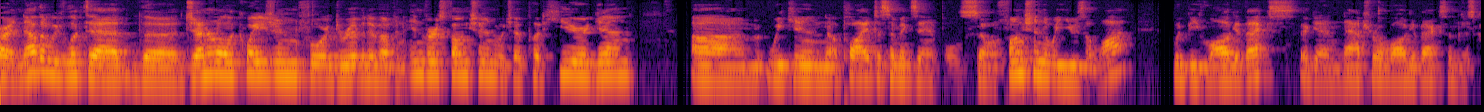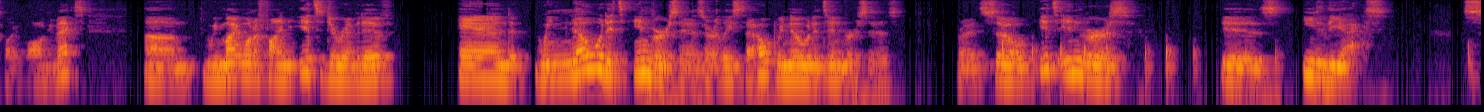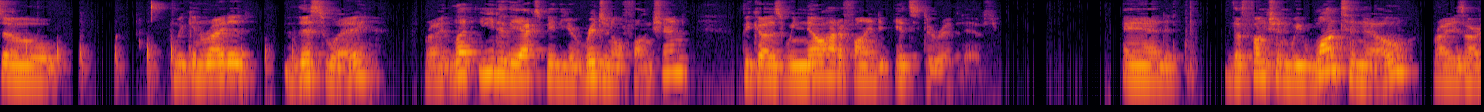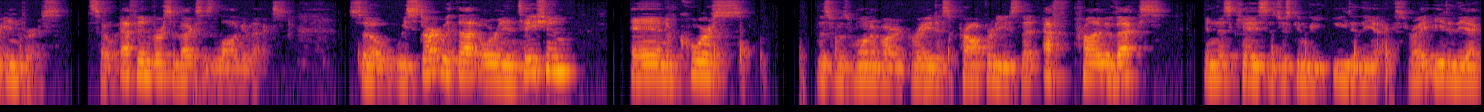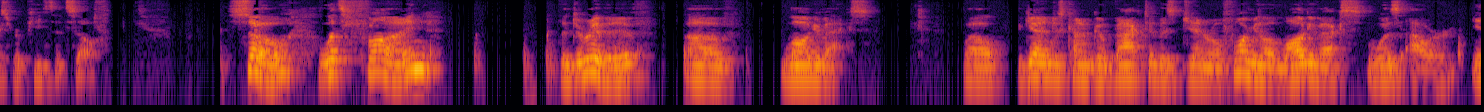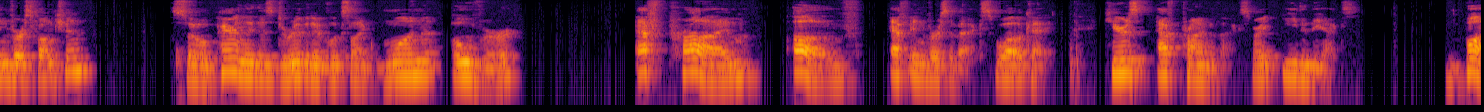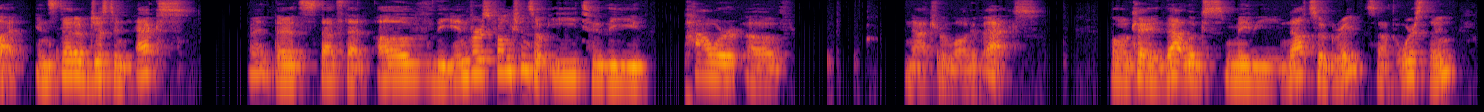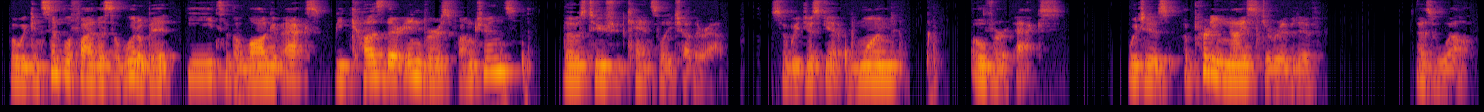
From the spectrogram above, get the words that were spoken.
All right, now that we've looked at the general equation for derivative of an inverse function, which I put here again, um, we can apply it to some examples. So a function that we use a lot would be log of x. Again, natural log of x, I'm just calling log of x. Um, we might want to find its derivative, and we know what its inverse is, or at least I hope we know what its inverse is, right? So its inverse is e to the x. So we can write it this way, right? Let e to the x be the original function because we know how to find its derivative. And the function we want to know, right, is our inverse. So f inverse of x is log of x. So we start with that orientation. And of course, this was one of our greatest properties that f prime of x in this case is just going to be e to the x, right? e to the x repeats itself. So let's find the derivative of log of x. Well, again, just kind of go back to this general formula. Log of x was our inverse function. So apparently this derivative looks like 1 over f prime of f inverse of x. Well, okay, here's f prime of x, right? e to the x. But instead of just an x, right, that's, that's that of the inverse function, so e to the power of natural log of x. Well, okay, that looks maybe not so great. It's not the worst thing, but we can simplify this a little bit. e to the log of x, because they're inverse functions, those two should cancel each other out. So we just get 1 over x which is a pretty nice derivative as well.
